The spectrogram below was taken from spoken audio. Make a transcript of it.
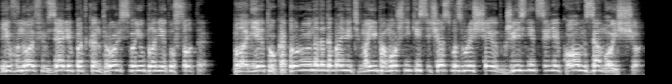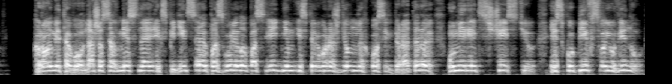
и вновь взяли под контроль свою планету Сота. Планету, которую, надо добавить, мои помощники сейчас возвращают к жизни целиком за мой счет. Кроме того, наша совместная экспедиция позволила последним из перворожденных кос Императора умереть с честью, искупив свою вину,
